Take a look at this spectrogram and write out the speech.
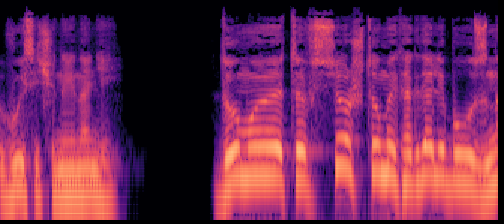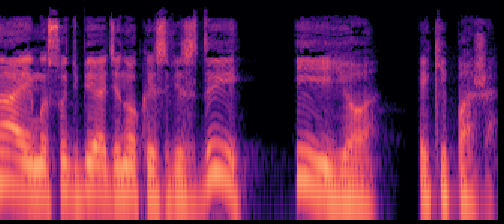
высеченные на ней. Думаю, это все, что мы когда-либо узнаем о судьбе одинокой звезды и ее экипажа.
